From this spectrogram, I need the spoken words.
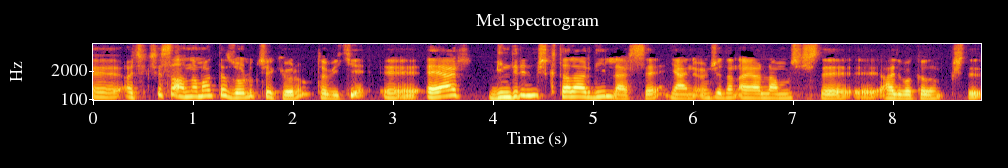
e, açıkçası anlamakta zorluk çekiyorum tabii ki. E, eğer bindirilmiş kıtalar değillerse yani önceden ayarlanmış işte e, hadi bakalım işte e,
